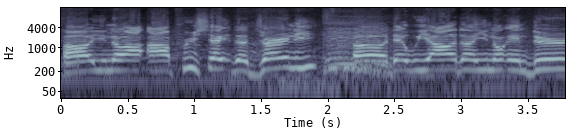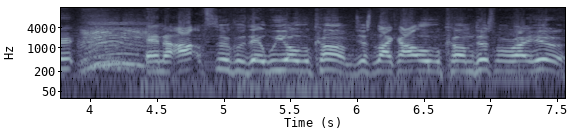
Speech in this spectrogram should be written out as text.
Uh, you know, I, I appreciate the journey uh, that we all done, you know, endured and the obstacles that we overcome, just like I overcome this one right here.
